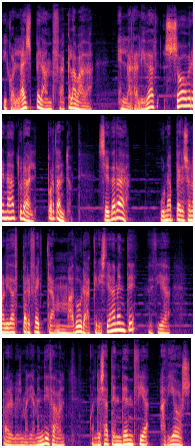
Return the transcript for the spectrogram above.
y con la esperanza clavada en la realidad sobrenatural. Por tanto, se dará una personalidad perfecta, madura cristianamente, decía Padre Luis María Mendizábal, cuando esa tendencia a Dios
